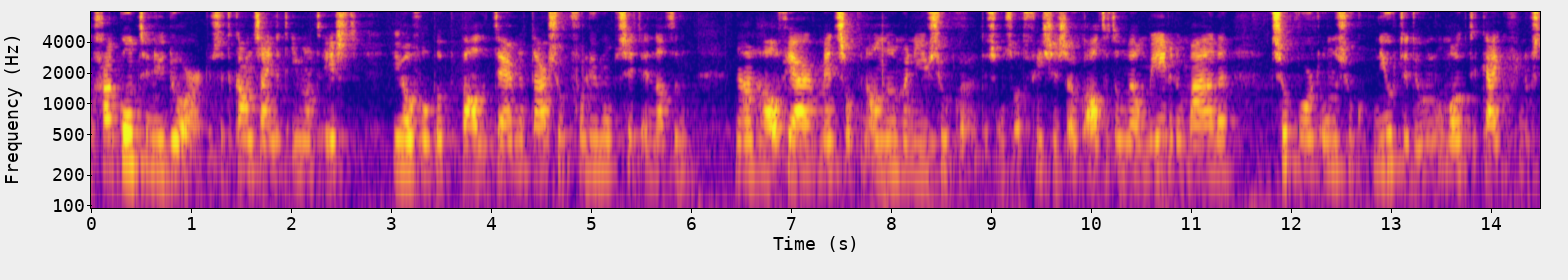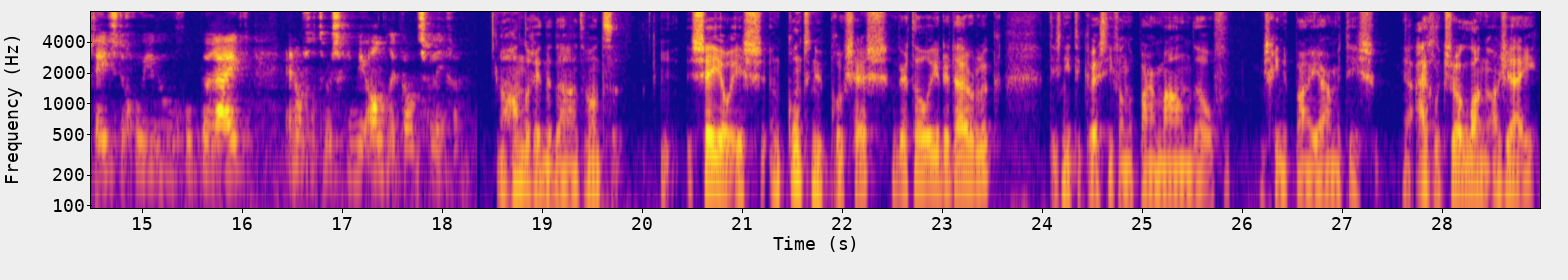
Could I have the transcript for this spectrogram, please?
gaan continu door. Dus het kan zijn dat iemand eerst heel veel op een bepaalde term, dat daar zoekvolume op zit en dat een, na een half jaar mensen op een andere manier zoeken. Dus ons advies is ook altijd om wel meerdere malen het zoekwoordonderzoek opnieuw te doen, om ook te kijken of je nog steeds de goede doelgroep bereikt en of dat er misschien weer andere kansen liggen. Handig inderdaad, want SEO is een continu proces, werd al eerder duidelijk. Het is niet een kwestie van een paar maanden of misschien een paar jaar, maar het is ja, eigenlijk zo lang als jij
